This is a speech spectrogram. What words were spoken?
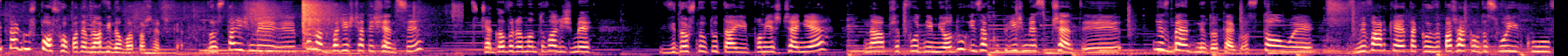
i tak już poszło potem lawinowo troszeczkę. Dostaliśmy y, ponad 20 tysięcy, z czego wyremontowaliśmy widoczne tutaj pomieszczenie na przetwórnię miodu i zakupiliśmy sprzęt y, niezbędny do tego. Stoły, zmywarkę taką wypaczarką do słoików,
